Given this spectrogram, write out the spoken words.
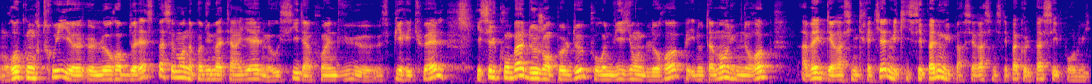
reconstruit euh, l'Europe de l'Est, pas seulement d'un point de vue matériel, mais aussi d'un point de vue euh, spirituel Et c'est le combat de Jean-Paul II pour une vision de l'Europe, et notamment d'une Europe avec des racines chrétiennes, mais qui s'épanouit par ces racines. Ce n'est pas que le passé pour lui,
